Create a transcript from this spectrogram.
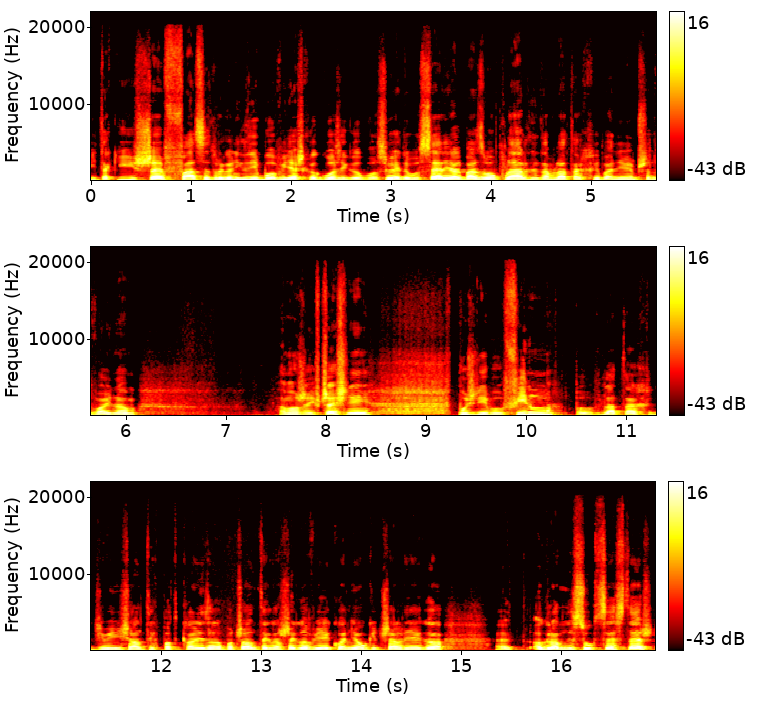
i taki szef, facet, którego nigdy nie było widać, tylko głos jego było. To był serial bardzo popularny, tam w latach chyba, nie wiem, przed wojną a może i wcześniej. Później był film w latach 90., pod koniec albo początek naszego wieku, Aniołki Charlie'ego. E, Ogromny sukces też.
